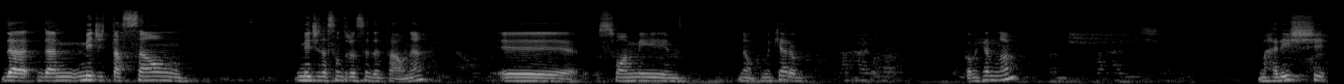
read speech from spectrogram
da, da meditação, meditação transcendental, né? É, Swami, não, como é que era? Como é que era o nome? Maharishi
